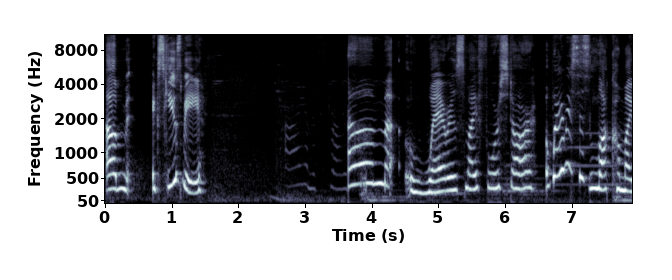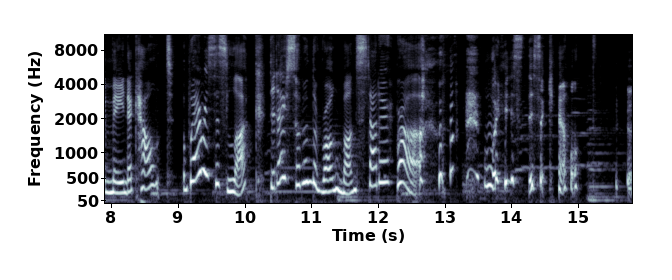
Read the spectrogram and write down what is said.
Um, excuse me. Um, where is my four star? Where is this luck on my main account? Where is this luck? Did I summon the wrong monster? Bruh, where is this account?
